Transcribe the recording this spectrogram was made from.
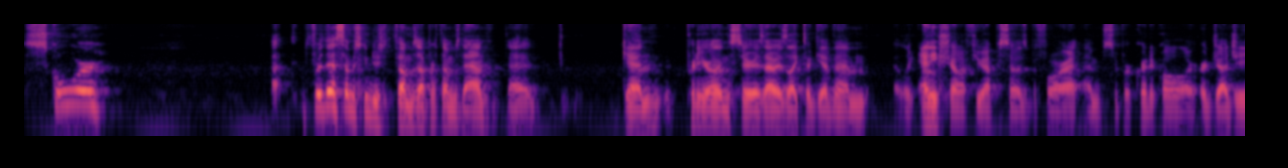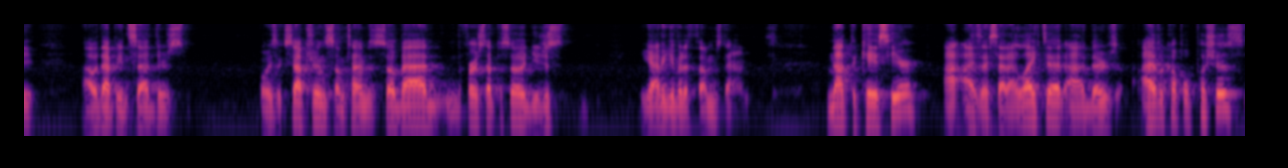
Score uh, for this, I'm just gonna do thumbs up or thumbs down. Uh, again, pretty early in the series, I always like to give them like any show a few episodes before I, am super critical or, or judgy. Uh, with that being said, there's always exceptions. Sometimes it's so bad in the first episode, you just you got to give it a thumbs down. Not the case here. Uh, as I said, I liked it. Uh, there's I have a couple pushes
